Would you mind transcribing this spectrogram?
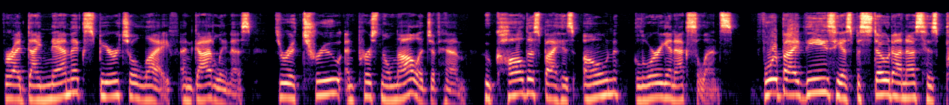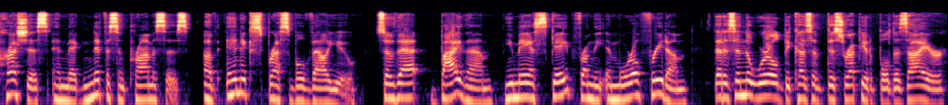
for a dynamic spiritual life and godliness through a true and personal knowledge of him who called us by his own glory and excellence. For by these he has bestowed on us his precious and magnificent promises of inexpressible value, so that by them you may escape from the immoral freedom that is in the world because of disreputable desire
